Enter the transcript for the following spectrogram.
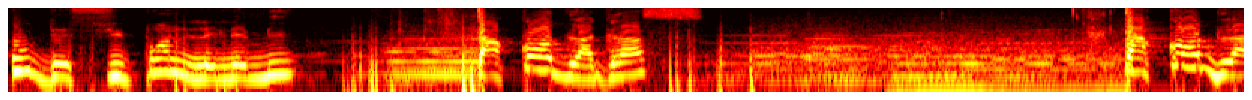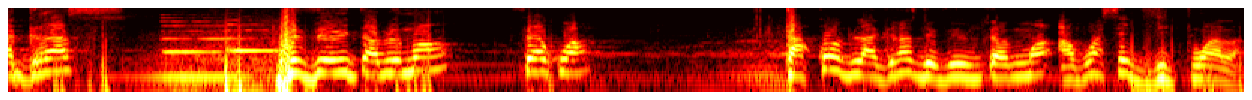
ou de surprendre l'ennemi t'accorde la grâce, t'accorde la grâce de véritablement faire quoi? T'accorde la grâce de véritablement avoir cette victoire-là.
